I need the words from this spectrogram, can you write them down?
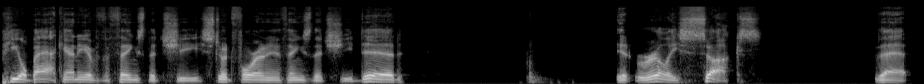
peel back any of the things that she stood for, any of the things that she did, it really sucks that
